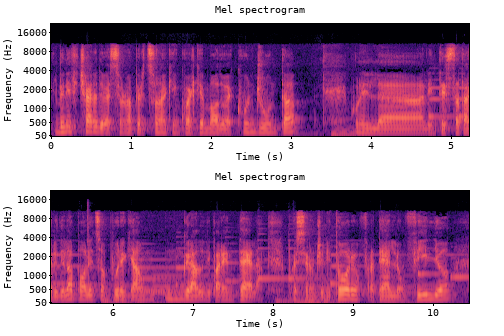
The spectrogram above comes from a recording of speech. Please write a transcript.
Il beneficiario deve essere una persona che in qualche modo è congiunta con il, l'intestatario della polizza oppure che ha un, un, grado di parentela. Può essere un genitore, un fratello, un figlio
